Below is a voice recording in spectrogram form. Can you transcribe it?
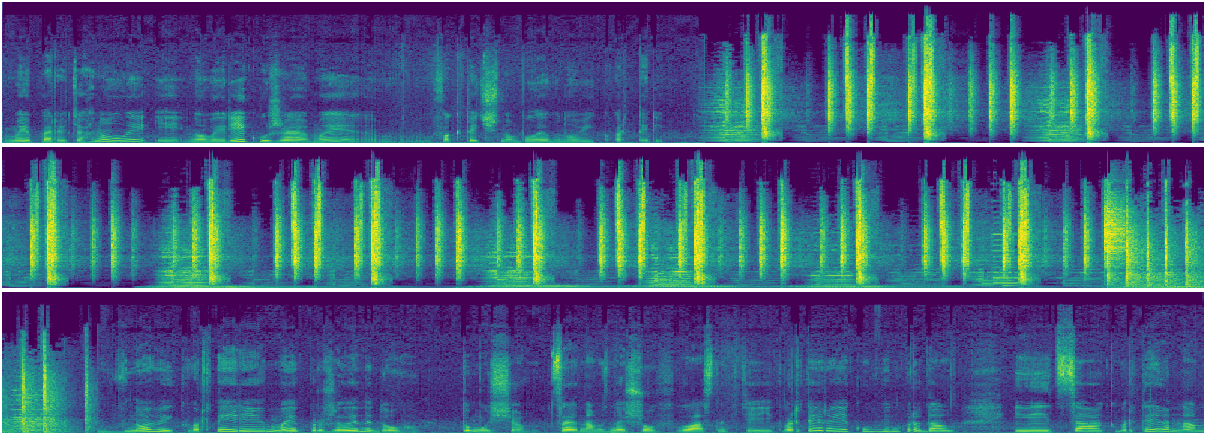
Ми перетягнули, і новий рік уже ми фактично були в новій квартирі. В новій квартирі ми прожили недовго, тому що це нам знайшов власник тієї квартири, яку він продав. І ця квартира нам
